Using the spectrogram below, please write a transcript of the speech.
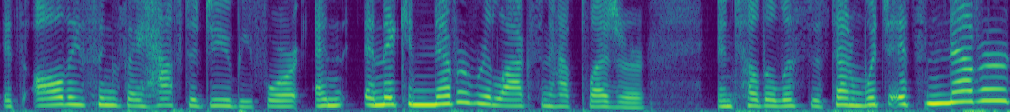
it's all these things they have to do before and and they can never relax and have pleasure until the list is done, which it's never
